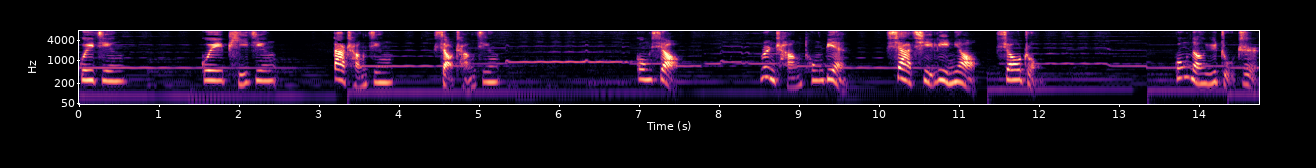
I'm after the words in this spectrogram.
归经，归脾经、大肠经、小肠经。功效，润肠通便，下气利尿，消肿。功能与主治。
